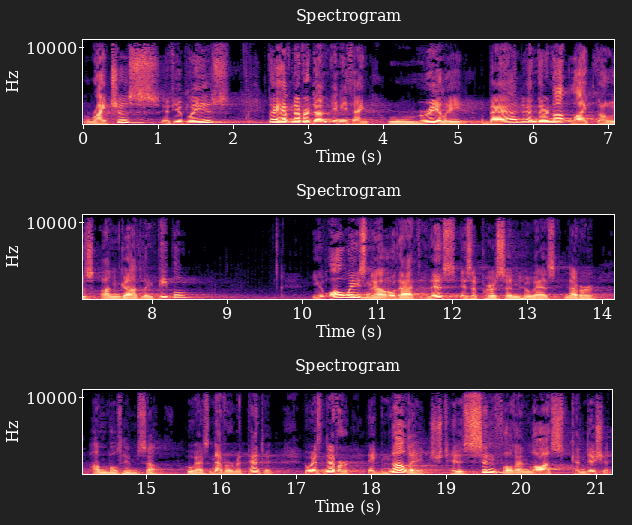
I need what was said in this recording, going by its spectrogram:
righteous, if you please. They have never done anything really bad, and they're not like those ungodly people. You always know that this is a person who has never humbled himself, who has never repented, who has never acknowledged his sinful and lost condition,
